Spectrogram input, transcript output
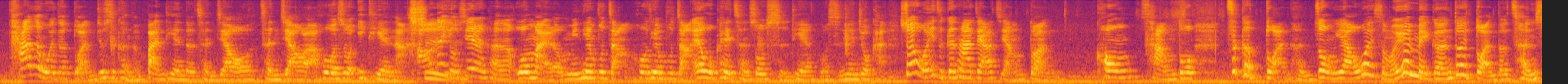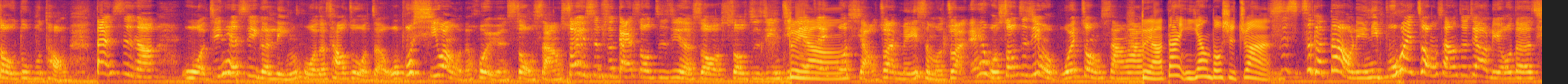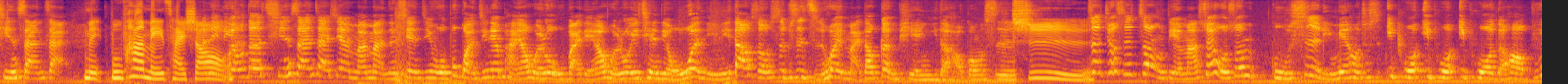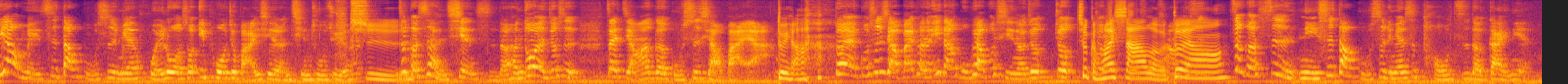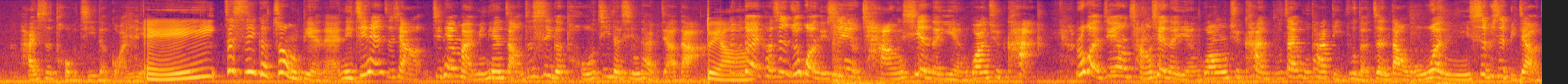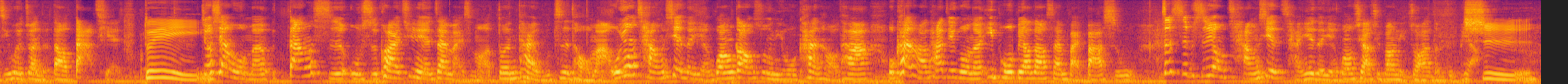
他认为的短就是可能半天的成交成交啦，或者说一天呐。好，那有些人可能我买了，我明天不涨，后天不涨，哎，我可以承受十天，我十天就砍。所以我一直跟大家讲短。空长多，这个短很重要。为什么？因为每个人对短的承受度不同。但是呢，我今天是一个灵活的操作者，我不希望我的会员受伤，所以是不是该收资金的时候收资金？今天这一波小赚没什么赚，哎，我收资金我不会重伤啊。对啊，但一样都是赚，是这个道理，你不会重伤，这叫留得青山在。没不怕没柴那烧你。留的青山在，现在满满的现金，我不管今天盘要回落五百点，要回落一千点，我问你，你到时候是不是只会买到更便宜的好公司？是，这就是重点嘛，所以我说股市里面哈就是一波一波一波的哈，不要每次到股市里面回落的时候一波就把一些人清出去，是这个是很现实的。很多人就是在讲那个股市小白啊，对啊，对，股市小白可能一档股票不行了，就就就赶快杀了对啊这个是你是到股市里面是投资的概念，还是投机的观念？哎，这是一个重点哎、你今天只想今天买明天涨，这是一个投机的心态比较大，对啊对不对？可是如果你是用长线的眼光去看。如果你今天用长线的眼光去看，不在乎它底部的震荡，我问你，是不是比较有机会赚得到大钱？对，就像我们当时五十块，去年在买什么敦泰五字头嘛，我用长线的眼光告诉你，我看好它，我看好它，结果呢一波飙到三百八十五，这是不是用长线产业的眼光下去帮你抓的股票？是，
